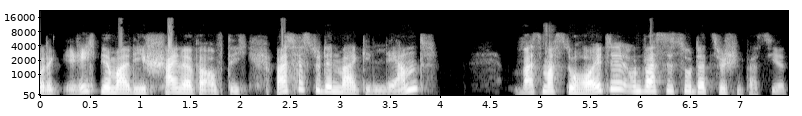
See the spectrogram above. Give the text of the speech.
oder richten wir mal die Scheinwerfer auf dich. Was hast du denn mal gelernt? Was machst du heute und was ist so dazwischen passiert?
